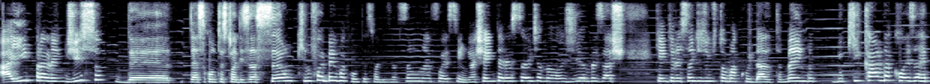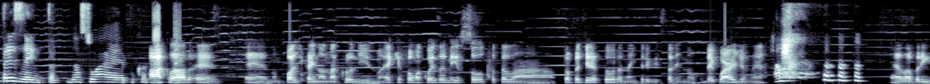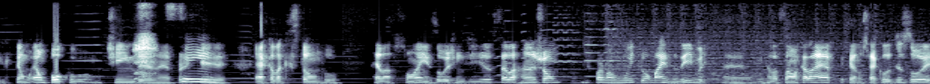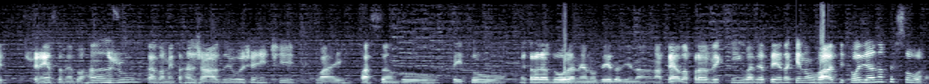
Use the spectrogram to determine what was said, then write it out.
aí para além disso, de, dessa contextualização, que não foi bem uma contextualização, né? Foi assim, achei interessante a analogia, mas acho que é interessante a gente tomar cuidado também do, do que cada coisa representa na sua época. Ah, claro, é. É, não pode cair no anacronismo. É que foi uma coisa meio solta pela própria diretora na entrevista ali no The Guardian, né? Ela brinca que tem um, é um pouco um Tinder, né? Porque é aquela questão do relações hoje em dia se arranjam de forma muito mais livre é, em relação àquela época, que é no século XVIII. Diferença né, do arranjo, casamento arranjado, e hoje a gente vai passando feito metralhadora né, no dedo ali na, na tela para ver quem vale a pena, quem não vale, olhando a pessoa.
